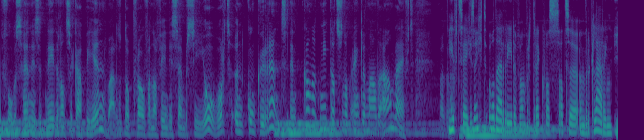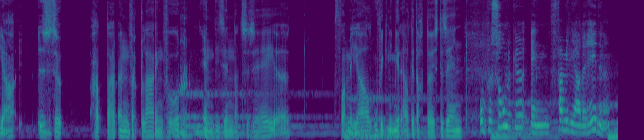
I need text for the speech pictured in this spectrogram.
Volgens hen is het Nederlandse KPN, waar de topvrouw vanaf 1 december CEO wordt, een concurrent. En kan het niet dat ze nog enkele maanden aanblijft? Heeft zij gezegd wat haar reden van vertrek was? Had ze een verklaring? Ja, ze had daar een verklaring voor. In die zin dat ze zei: eh, familiaal hoef ik niet meer elke dag thuis te zijn. Om persoonlijke en familiale redenen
